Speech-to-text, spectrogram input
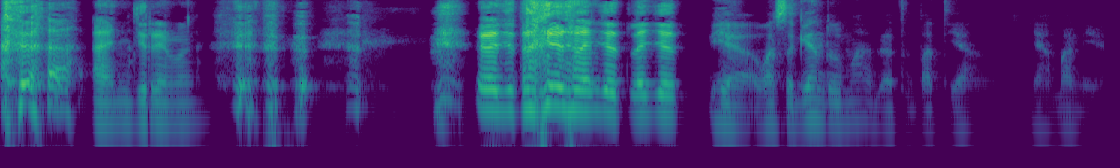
Anjir emang. lanjut lanjut lanjut lanjut. ya once again rumah adalah tempat yang nyaman ya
